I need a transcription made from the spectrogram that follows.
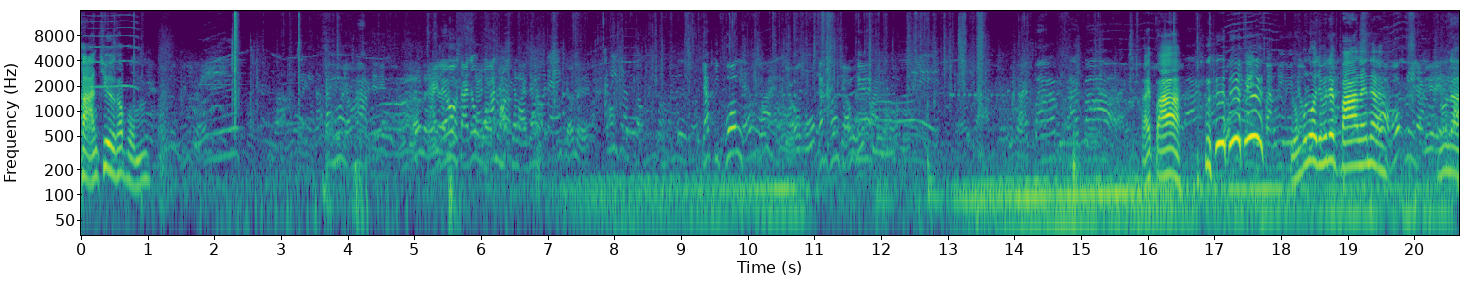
ขานชื่อครับผม ช่างน้อยห้าเพจ่ายเร็วจ่ายเจ้าหวานฉลาดยังยัดอีพงยัดพงสองเพขายปลาขายปลาสายปลาหลวงพ่อรวดยังไม่ได้ปลาเลยนะหกนี่แหละนู่นน่ะ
